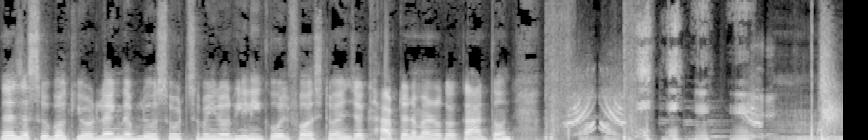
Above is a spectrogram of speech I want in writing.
There's a super cute looking the blue suit superhero, really cool first Avenger Captain America cartoon.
